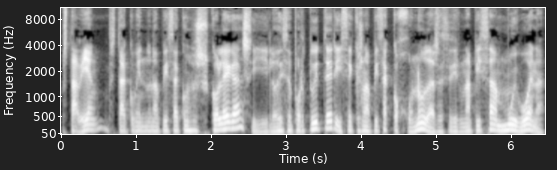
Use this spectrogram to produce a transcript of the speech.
está bien, está comiendo una pizza con sus colegas y lo dice por Twitter y dice que es una pizza cojonuda, es decir, una pizza muy buena.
